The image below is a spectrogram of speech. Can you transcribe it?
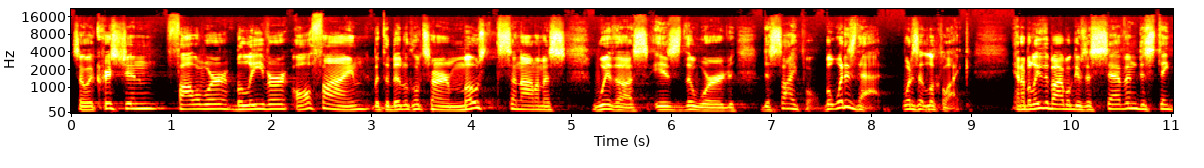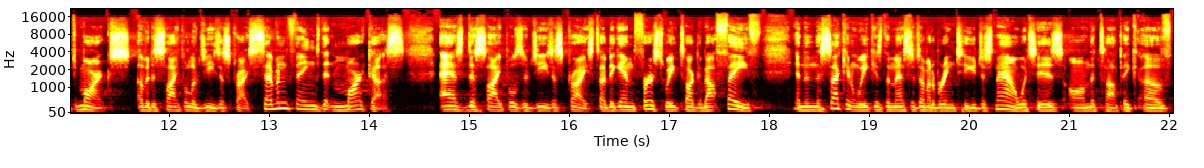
So, a Christian, follower, believer, all fine, but the biblical term most synonymous with us is the word disciple. But what is that? What does it look like? And I believe the Bible gives us seven distinct marks of a disciple of Jesus Christ, seven things that mark us as disciples of Jesus Christ. I began first week talking about faith, and then the second week is the message I'm going to bring to you just now, which is on the topic of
